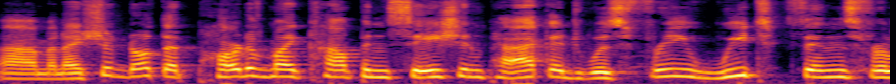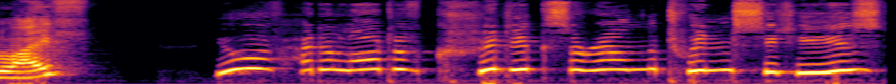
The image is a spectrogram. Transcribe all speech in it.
Um, and I should note that part of my compensation package was free wheat thins for life. You've had a lot of critics around the Twin Cities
